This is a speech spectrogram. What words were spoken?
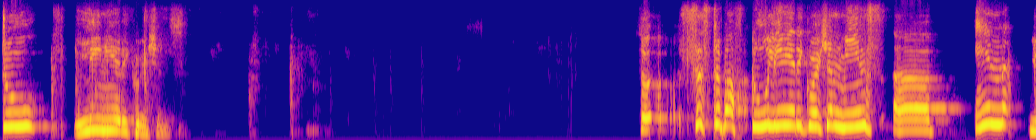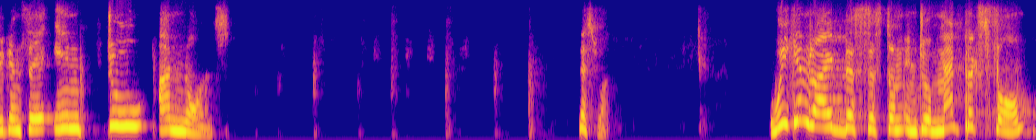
two linear equations. So system of two linear equation means uh, in, you can say in two unknowns. This one. We can write this system into a matrix form.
